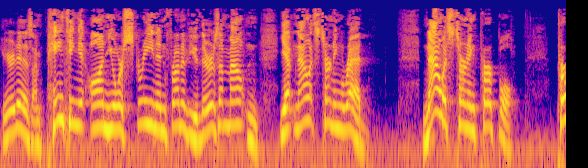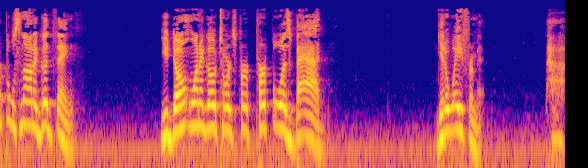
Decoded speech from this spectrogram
Here it is. I'm painting it on your screen in front of you. There's a mountain. Yep, now it's turning red. Now it's turning purple. Purple's not a good thing. You don't want to go towards purple. Purple is bad. Get away from it. Ah,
